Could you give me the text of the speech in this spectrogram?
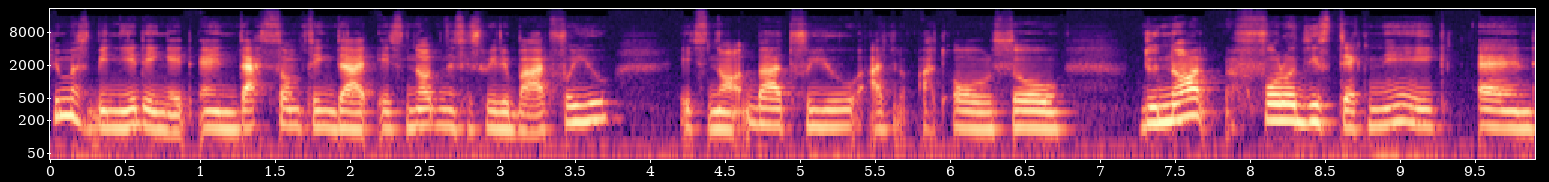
you must be needing it. And that's something that is not necessarily bad for you. It's not bad for you at, at all. So do not follow this technique. And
